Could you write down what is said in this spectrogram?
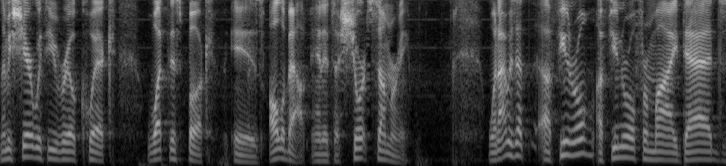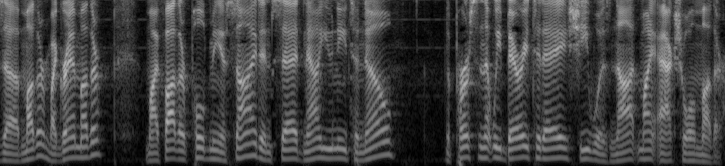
let me share with you real quick what this book is all about. And it's a short summary. When I was at a funeral, a funeral for my dad's uh, mother, my grandmother, my father pulled me aside and said, Now you need to know the person that we buried today, she was not my actual mother.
